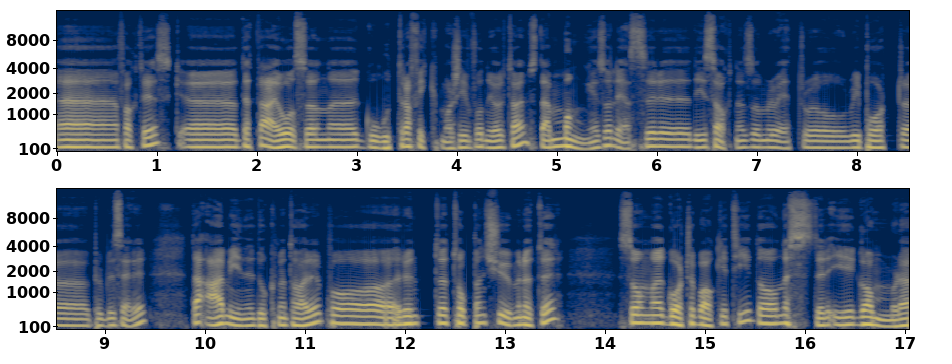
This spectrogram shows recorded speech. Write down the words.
eh, faktisk. Eh, dette er jo også en god trafikkmaskin for New York Times. Det er mange som leser de sakene som Retro Report publiserer. Det er minidokumentarer på rundt toppen 20 minutter som går tilbake i tid og nøster i gamle,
